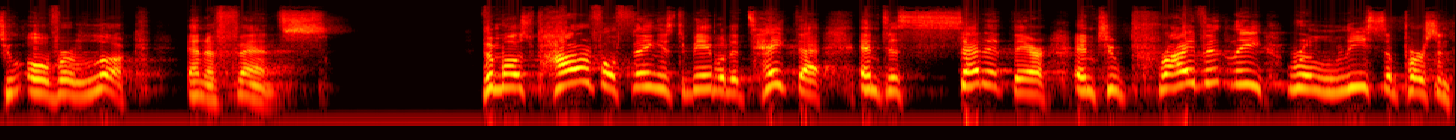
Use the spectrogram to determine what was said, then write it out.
to overlook an offense." The most powerful thing is to be able to take that and to set it there and to privately release a person.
